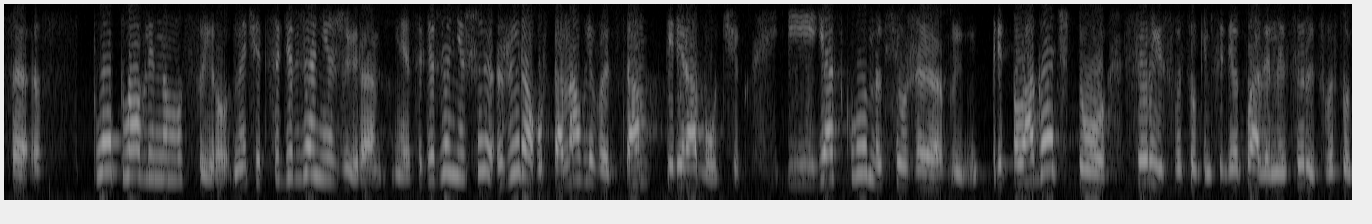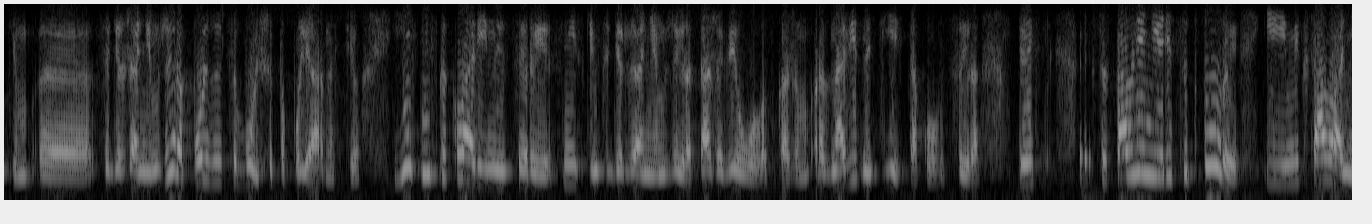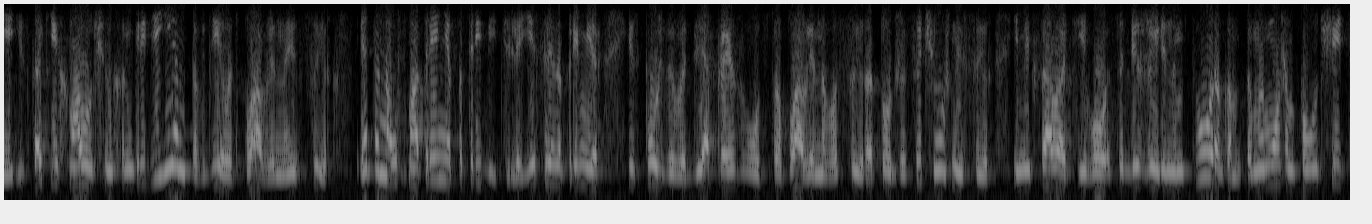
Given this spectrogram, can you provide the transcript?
Э, по плавленному сыру, значит, содержание жира. Нет, содержание жира устанавливает сам переработчик. И я склонна все же предполагать, что сыры с высоким плавленые сыры с высоким э, содержанием жира пользуются большей популярностью. Есть низкокалорийные сыры с низким содержанием жира, та же виола, скажем, разновидность есть такого сыра. То есть составление рецептуры и миксование из каких молочных ингредиентов делать плавленый сыр, это на усмотрение потребителя. Если, например, использовать для производства плавленного сыра тот же сычужный сыр и миксовать его с обезжиренным творогом, то мы можем получить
